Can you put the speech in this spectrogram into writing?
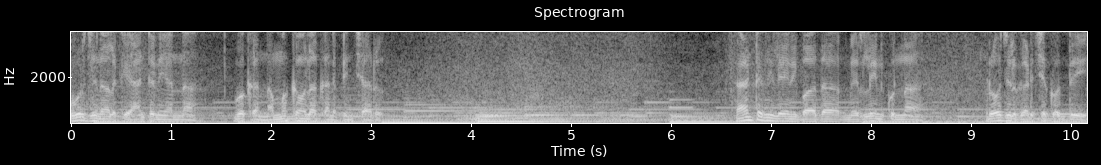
ఊరు జనాలకి యాంటనీ అన్న ఒక నమ్మకంలా కనిపించారు. యాంటనీ లేని బాధ మెర్లిన్కున్న రోజులు గడిచే కొద్దీ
